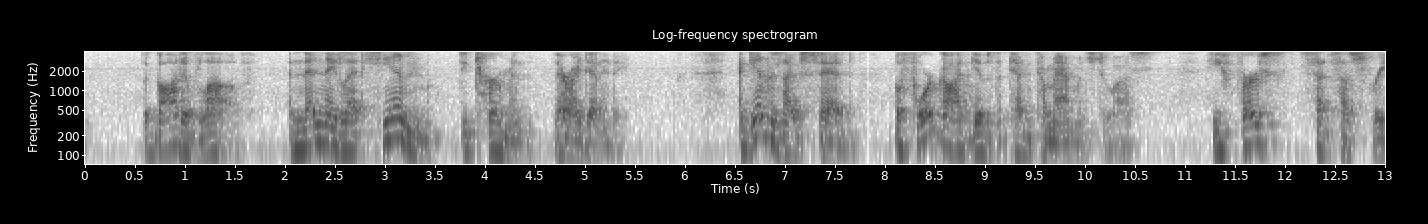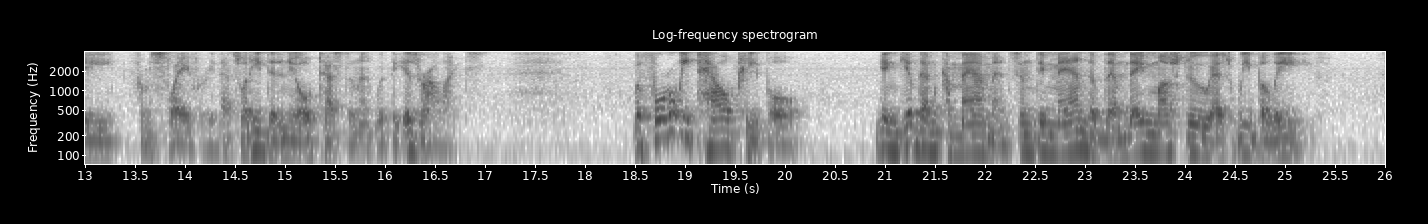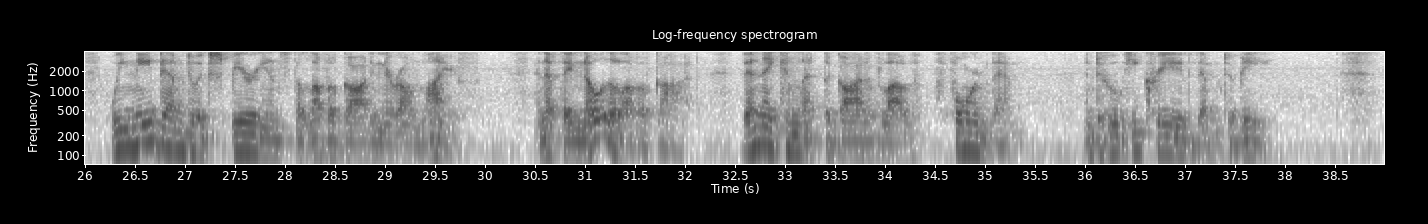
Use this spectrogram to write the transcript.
the God of love, and then they let Him determine their identity. Again, as I've said, before God gives the Ten Commandments to us, He first sets us free from slavery. That's what he did in the Old Testament with the Israelites. Before we tell people and give them commandments and demand of them they must do as we believe, we need them to experience the love of God in their own life. And if they know the love of God, then they can let the God of love form them into who he created them to be.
